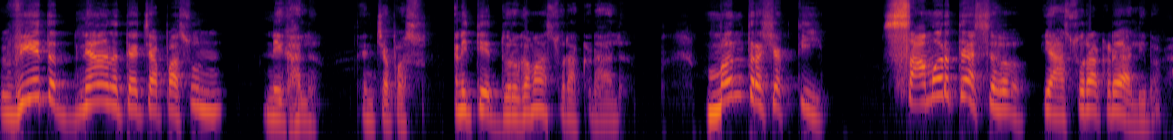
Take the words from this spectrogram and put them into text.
वेद ज्ञान त्याच्यापासून निघालं त्यांच्यापासून. आणि ते दुर्गमासुराकडे आलं. मंत्रशक्ती सामर्थ्यासह या असुराकडे आली बघा.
